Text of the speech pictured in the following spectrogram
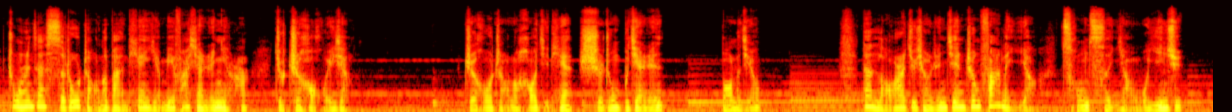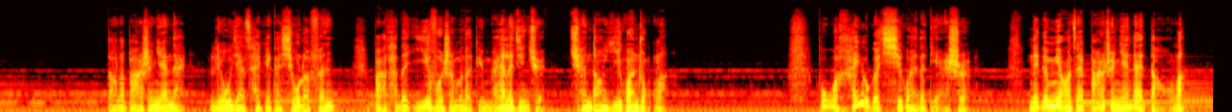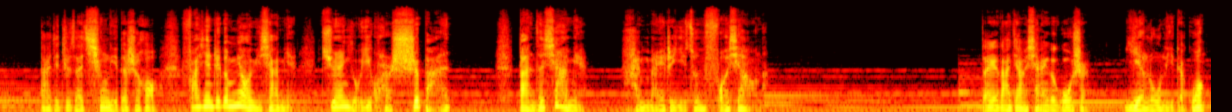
众人在四周找了半天，也没发现人影，就只好回去了。之后找了好几天，始终不见人，报了警。但老二就像人间蒸发了一样，从此杳无音讯。到了八十年代，刘家才给他修了坟，把他的衣服什么的给埋了进去，全当衣冠冢了。不过还有个奇怪的点是，那个庙在八十年代倒了，大家就在清理的时候，发现这个庙宇下面居然有一块石板，板子下面还埋着一尊佛像呢。再给大家讲下一个故事：夜路里的光。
